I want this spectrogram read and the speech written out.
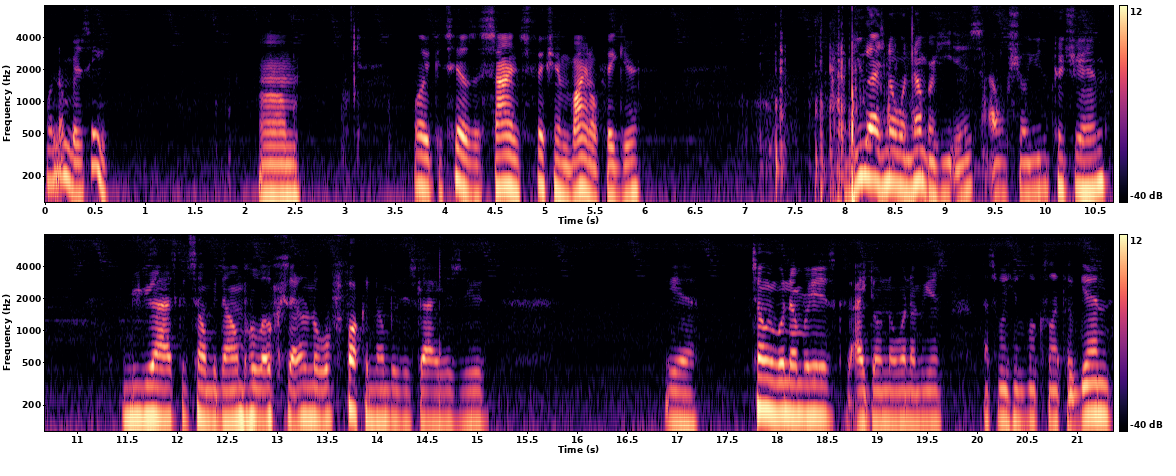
What number is he? Um... Well, you can tell it's a science fiction vinyl figure. You guys know what number he is, I will show you the picture of him. And you guys can tell me down below, because I don't know what fucking number this guy is, dude. Yeah. Tell me what number he is, because I don't know what number he is. That's what he looks like again.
